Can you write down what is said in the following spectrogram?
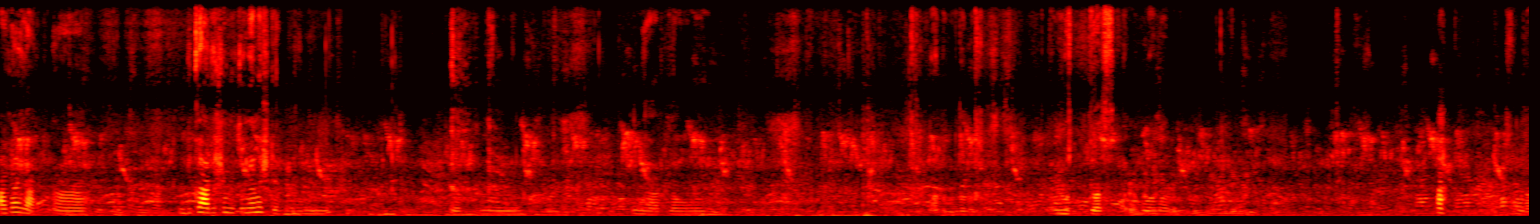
Arkadaşlar eee, bir kardeşimiz de göz bulamadım. Hah. Burada.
